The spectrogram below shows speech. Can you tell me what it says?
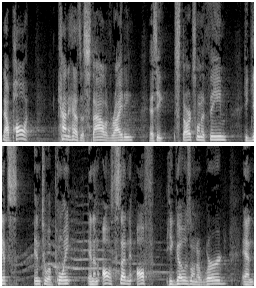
Now, Paul kind of has a style of writing. As he starts on a theme, he gets into a point, and then all of a sudden, off he goes on a word, and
